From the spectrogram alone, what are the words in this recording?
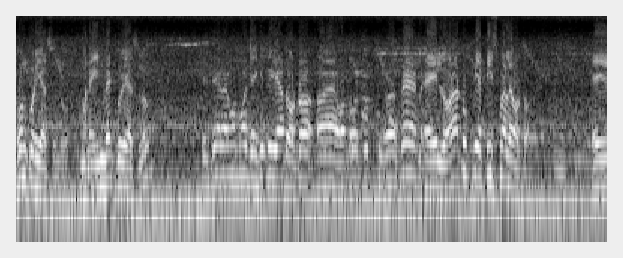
ফোন কৰি আছিলোঁ মানে ইনভাইট কৰি আছিলোঁ। তেতিয়া মই দেখিছোঁ ইয়াত অটো অটোটো থিয় আছে, এই ল'ৰাটো পিছফালে অটো, এই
